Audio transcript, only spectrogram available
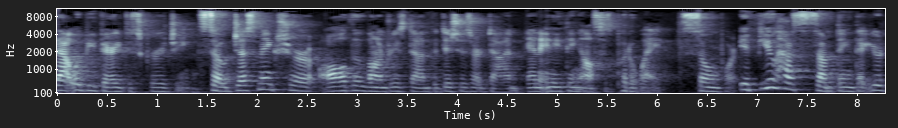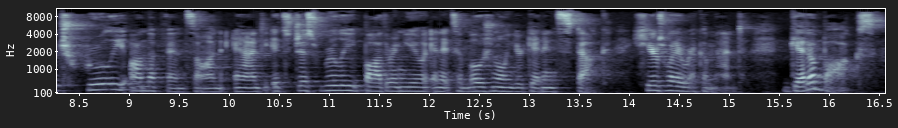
that would be very discouraging. So just make sure all the laundry's done, the dishes are done, and anything else is put away. So important. If you have something that you're truly on the fence on and it's just really bothering you and it's emotional and you're getting stuck, here's what I recommend. Get a box,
